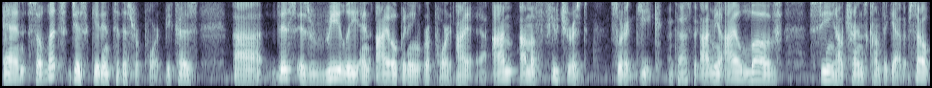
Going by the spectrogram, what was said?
And so let's just get into this report because uh, this is really an eye-opening report. I I'm I'm a futurist sort of geek. Fantastic. I mean, I love seeing how trends come together. So.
